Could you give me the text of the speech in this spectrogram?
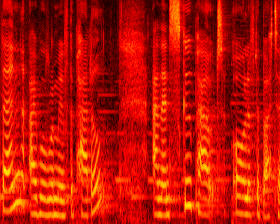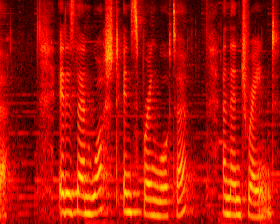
Then I will remove the paddle and then scoop out all of the butter. It is then washed in spring water and then drained.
